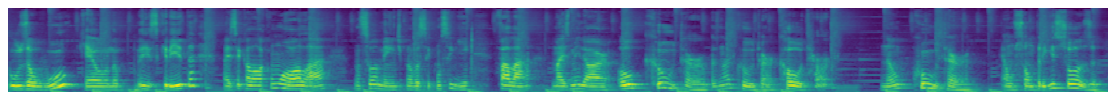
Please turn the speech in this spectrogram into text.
usa o U, que é o no, escrita, mas você coloca um O lá na sua mente para você conseguir falar mais melhor. Ou culter, mas não é culter, culter. Não culter. É um som preguiçoso.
